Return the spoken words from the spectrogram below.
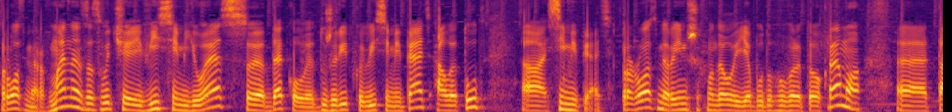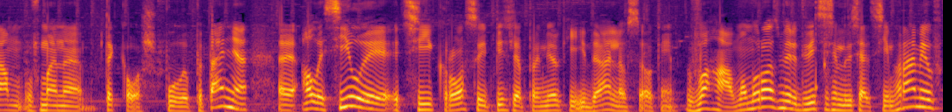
Розмір в мене зазвичай 8 US, деколи дуже рідко 8,5, але тут 7,5. Про розмір інших моделей я буду говорити окремо. Е, Там в мене також були питання, е, але сіли ці кроси після примірки ідеально, все окей. Вага в моєму розмірі 277 грамів,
